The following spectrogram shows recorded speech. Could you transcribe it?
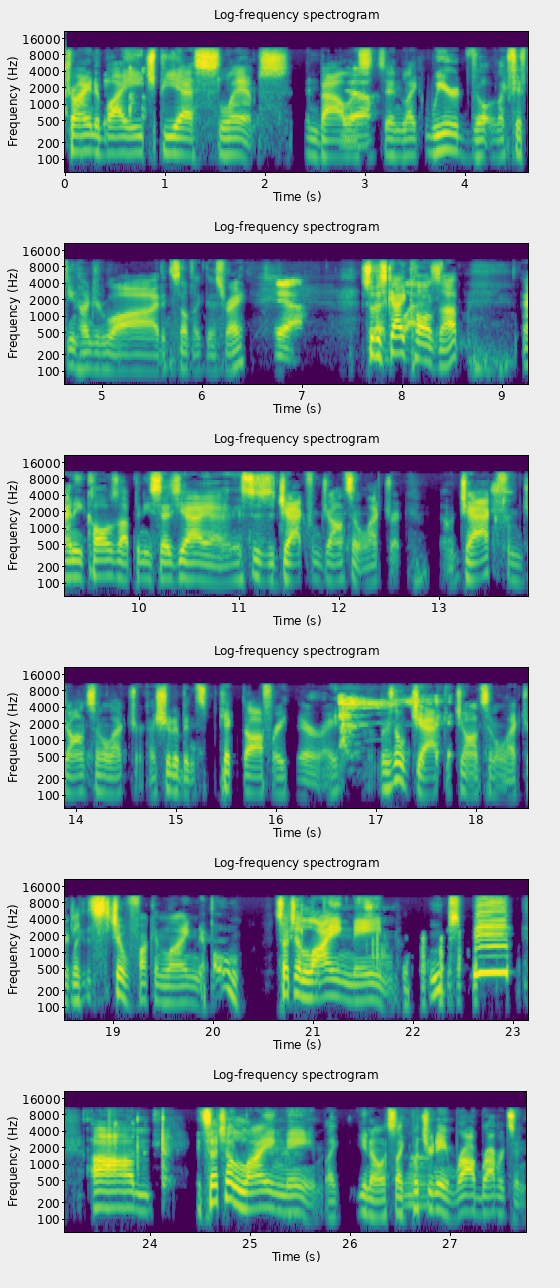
trying to buy HPS lamps and ballasts and like weird like 1500 watt and stuff like this, right? Yeah, So this guy flag. calls up and he calls up and he says, Yeah, yeah, this is a Jack from Johnson Electric. Now, Jack from Johnson Electric. I should have been kicked off right there, right? There's no Jack at Johnson Electric. Like, this is such a fucking lying Oh, such a lying name. Oops. Beep. Um, it's such a lying name. Like, you know, it's like, what's your name? Rob Robertson.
